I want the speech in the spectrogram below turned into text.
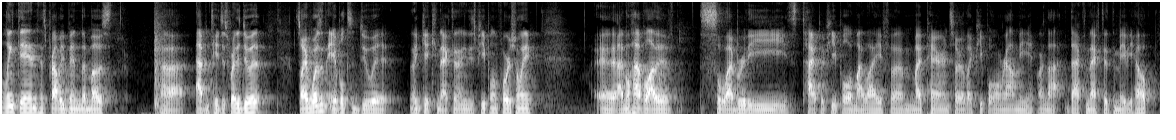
LinkedIn has probably been the most uh, advantageous way to do it. So I wasn't able to do it, like get connected to any of these people, unfortunately. Uh, I don't have a lot of celebrity type of people in my life. Um, my parents or like people around me are not that connected to maybe help.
